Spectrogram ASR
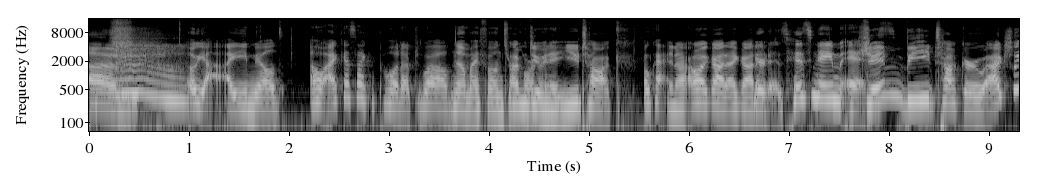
oh yeah, I emailed. Oh, I guess I could pull it up. Well, no, my phone's recording. I'm doing it. You talk. Okay. And I, oh, I got it. I got Here it. Here it is. His name is Jim B. Tucker. Actually,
